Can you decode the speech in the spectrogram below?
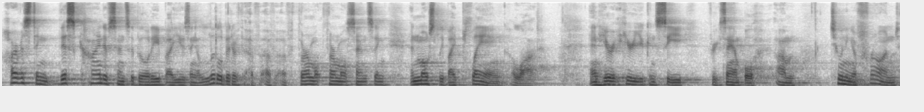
harvesting this kind of sensibility by using a little bit of, of, of thermal, thermal sensing and mostly by playing a lot. And here, here you can see, for example, um, tuning a frond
